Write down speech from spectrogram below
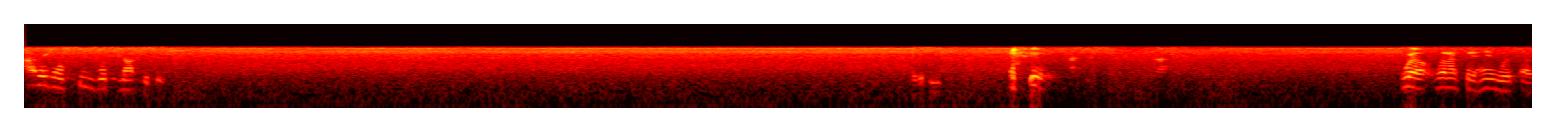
How are they gonna see what's not to do? Well, when I say hang with, uh,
